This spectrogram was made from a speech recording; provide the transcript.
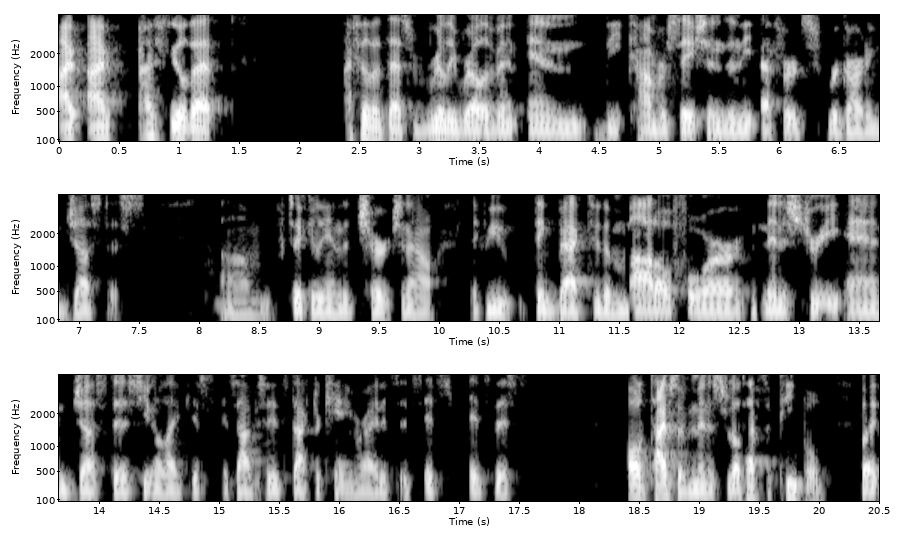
I I I feel that I feel that that's really relevant in the conversations and the efforts regarding justice, um, particularly in the church now if you think back to the model for ministry and justice, you know, like it's it's obviously it's Dr. King, right? It's it's it's it's this all types of ministers, all types of people, but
